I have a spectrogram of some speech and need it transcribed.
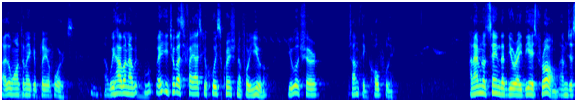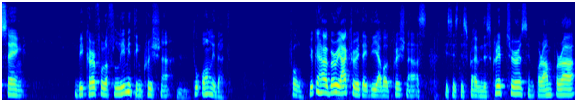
I don't want to make a play of words. We have an, each of us, if I ask you who is Krishna for you, you will share something, hopefully. And I'm not saying that your idea is wrong. I'm just saying be careful of limiting Krishna mm. to only that. Follow. You can have a very accurate idea about Krishna as he is described in the scriptures, in Parampara.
